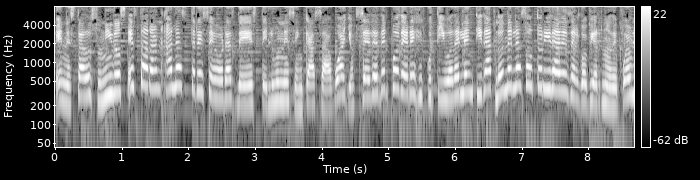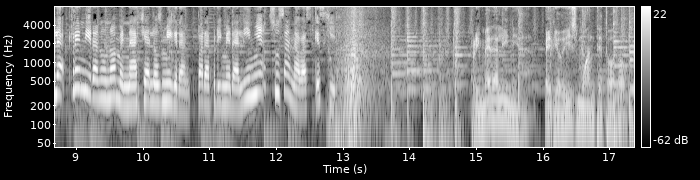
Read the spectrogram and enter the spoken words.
En Estados Unidos, estarán a las 13 horas de este lunes en Casa Aguayo, sede del Poder Ejecutivo de la entidad, donde las autoridades del gobierno de Puebla rendirán un homenaje a los migrantes. Para primera línea, Susana Vázquez Gil. Primera línea, periodismo ante todo.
